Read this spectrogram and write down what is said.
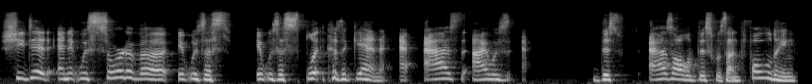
she did and it was sort of a it was a it was a split because again as i was this as all of this was unfolding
